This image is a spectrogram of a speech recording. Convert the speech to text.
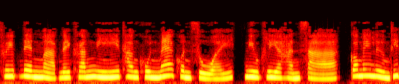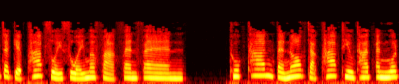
ทริปเดนมาร์กในครั้งนี้ทางคุณแม่คนสวย นิวเคลียร์หันษาก็ไม่ลืมที่จะเก็บภาพสวยๆมาฝากแฟนๆ ทุกท่านแต่นอกจากภาพทิวทัศน์อันงด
